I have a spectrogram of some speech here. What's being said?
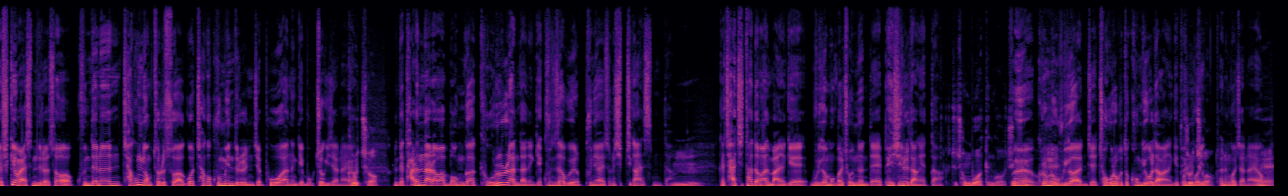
그러니까 쉽게 말씀드려서 군대는 자국 영토를 수호하고 자국 국민들을 이제 보호하는 게 목적이잖아요. 그렇죠. 그런데 다른 나라와 뭔가 교류를 한다는 게 군사 분야에서는 쉽지가 않습니다. 음, 그러니까 자칫하다가 만약에 우리가 뭔가를 줬는데 배신을 당했다. 그렇죠. 정보 같은 거. 네, 주는. 그러면 예. 우리가 이제 적으로부터 공격을 당하는 게 되는, 그렇죠. 거, 되는 거잖아요. 네.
